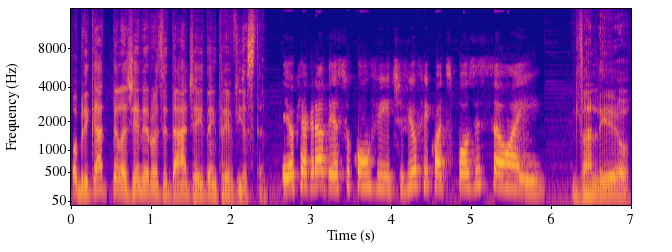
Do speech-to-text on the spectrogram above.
Obrigado pela generosidade aí da entrevista. Eu que agradeço o convite, viu? Fico à disposição aí. Valeu.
